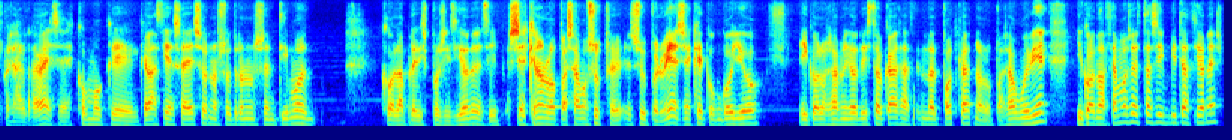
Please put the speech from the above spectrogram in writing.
pues al revés, es como que gracias a eso nosotros nos sentimos con la predisposición de decir, si es que nos lo pasamos súper bien, si es que con Goyo y con los amigos de Histocast haciendo el podcast nos lo pasamos muy bien. Y cuando hacemos estas invitaciones,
